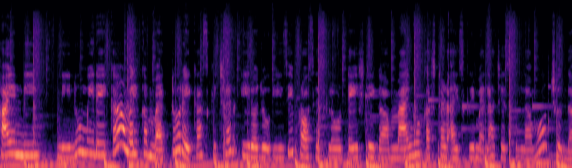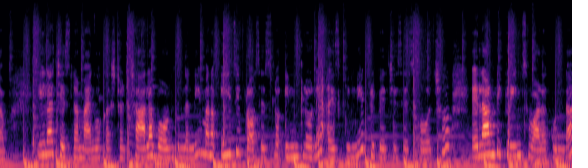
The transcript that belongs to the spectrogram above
హాయ్ అండి. నేను మీ Rekha. Welcome back to Rekha's kitchen. ఈరోజు ఈజీ ప్రాసెస్లో టేస్టీగా మ్యాంగో కస్టర్డ్ ఐస్ క్రీమ్ ఎలా చేసుకుందామో చూద్దాం. ఇలా చేసిన మ్యాంగో కస్టర్డ్ చాలా బాగుంటుందండి. మనం ఈజీ ప్రాసెస్లో ఇంట్లోనే ఐస్ క్రీమ్ని ప్రిపేర్ చేసేసుకోవచ్చు. ఎలాంటి క్రీమ్స్ వాడకుండా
